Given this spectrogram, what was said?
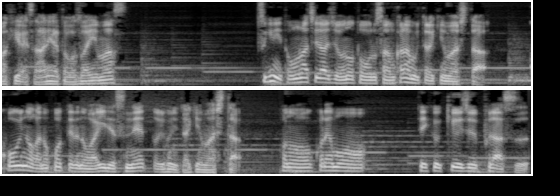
巻貝さんありがとうございます。次に友達ラジオのトールさんからもいただきました。こういうのが残ってるのがいいですね、というふうにいただきました。この、これも、テイク90プラス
